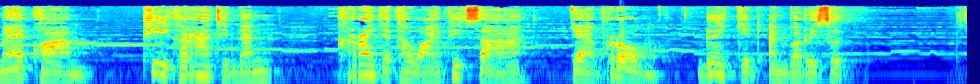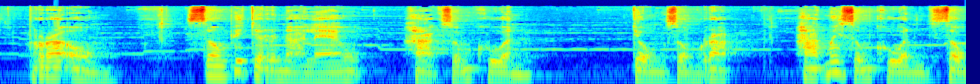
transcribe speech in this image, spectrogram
แม้ความที่ข้าราชินั้น ใครจะถวายภิกษาแก่พระองค์ด้วยจิตอันบริสุทธิ์ พระองค์ทรงพิจารณาแล้ว หากสมควร จงทรงรับ หากไม่สมควรทรง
